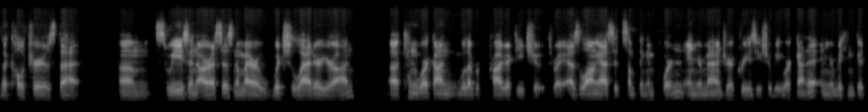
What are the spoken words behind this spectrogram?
the culture is that um, SWEs and RSs, no matter which ladder you're on, uh, can work on whatever project you choose, right? As long as it's something important and your manager agrees you should be working on it and you're making good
